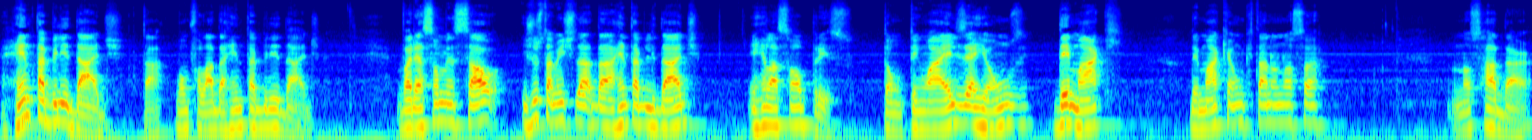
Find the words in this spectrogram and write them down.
Rentabilidade, tá? Vamos falar da rentabilidade. Variação mensal justamente da, da rentabilidade em relação ao preço. Então tem o ALZR11, DMAC. DMAC é um que está no, nossa, no nosso radar.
